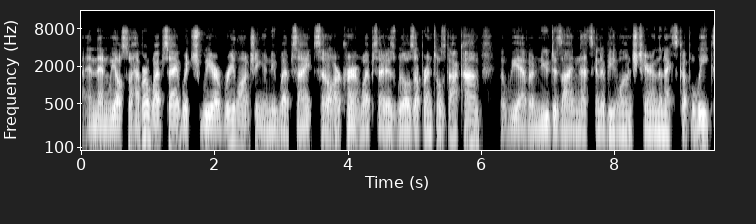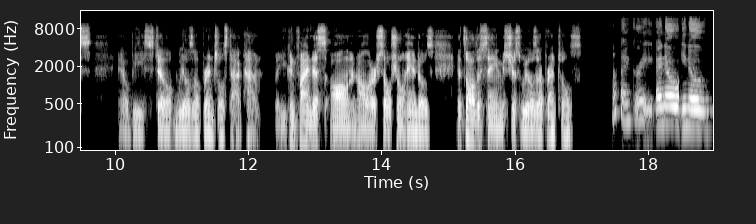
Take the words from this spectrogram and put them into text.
And then we also have our website, which we are relaunching a new website. So our current website is wheelsuprentals.com, but we have a new design that's going to be launched here in the next couple weeks. It'll be still wheelsuprentals.com. But you can find us all on all our social handles. It's all the same. It's just Wheels Up Rentals. Okay, great. I know, you know,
